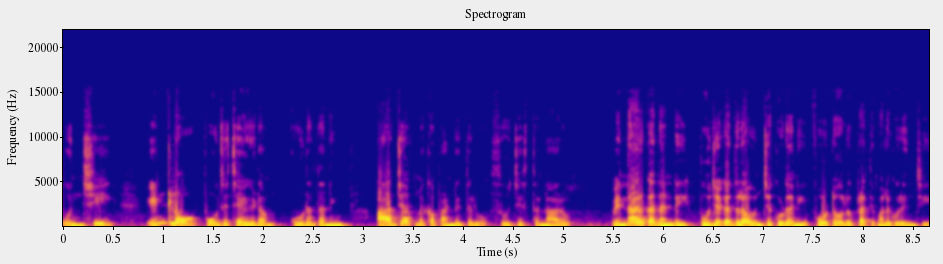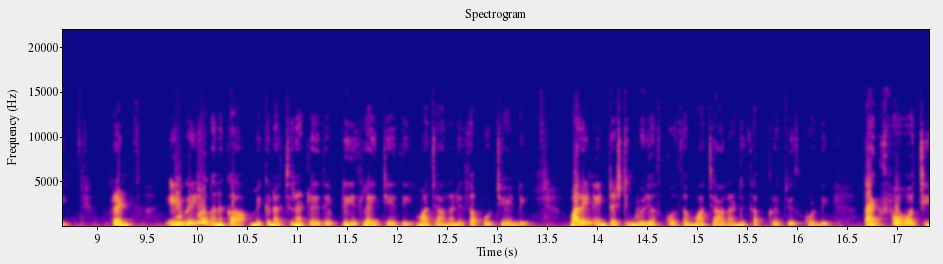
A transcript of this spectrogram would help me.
ఉంచి ఇంట్లో పూజ చేయడం కూడదని ఆధ్యాత్మిక పండితులు సూచిస్తున్నారు. విన్నారు కదండి పూజ గదిలో ఉంచకూడని ఫోటోలు ప్రతిమల గురించి. ఫ్రెండ్స్ ఈ వీడియో కనుక మీకు నచ్చినట్లయితే ప్లీజ్ లైక్ చేసి మా ఛానల్ని సపోర్ట్ చేయండి. మరిన్ని ఇంట్రెస్టింగ్ వీడియోస్ కోసం మా ఛానల్ని సబ్స్క్రైబ్ చేసుకోండి. Thanks for watching.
